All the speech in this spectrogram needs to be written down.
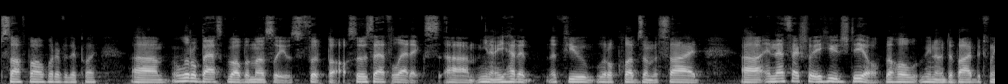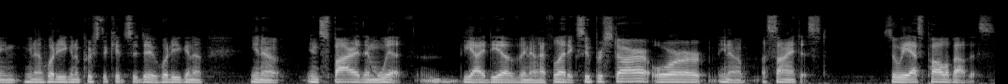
softball, whatever they play. Um, a little basketball, but mostly it was football. So it was athletics. Um, you know, you had a, a, few little clubs on the side, uh, and that's actually a huge deal. The whole you know divide between you know what are you going to push the kids to do? What are you going to you know inspire them with? The idea of an you know, athletic superstar or you know a scientist. So we asked Paul about this.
